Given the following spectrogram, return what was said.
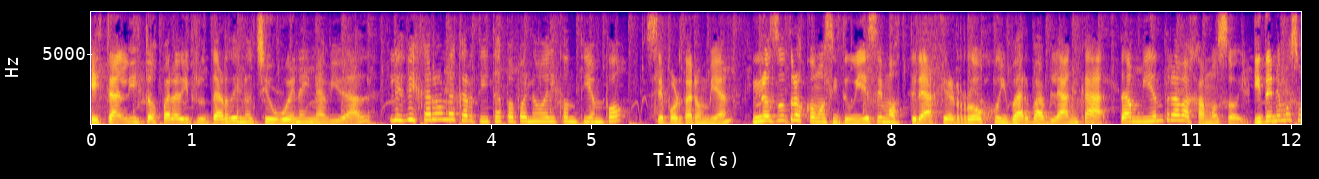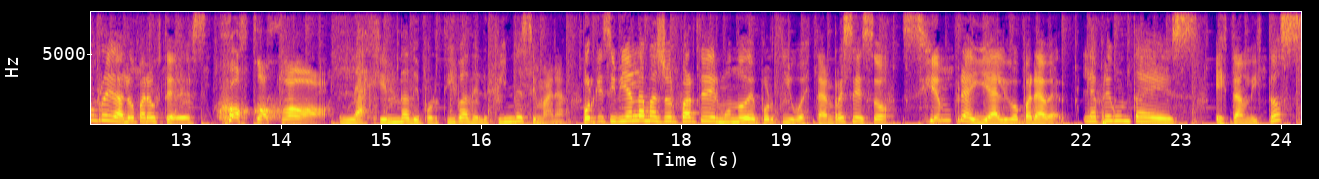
¿Están listos para disfrutar de Nochebuena y Navidad? ¿Les dejaron la cartita a Papá Noel con tiempo? ¿Se portaron bien? Nosotros como si tuviésemos traje rojo y barba blanca, también trabajamos hoy y tenemos un regalo para ustedes. ¡Jo, jo, jo! La agenda deportiva del fin de semana. Porque si bien la mayor parte del mundo deportivo está en receso, siempre hay algo para ver. La pregunta es, ¿están listos?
